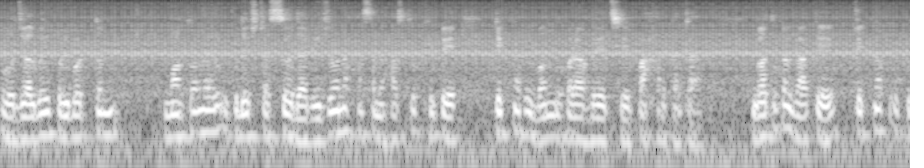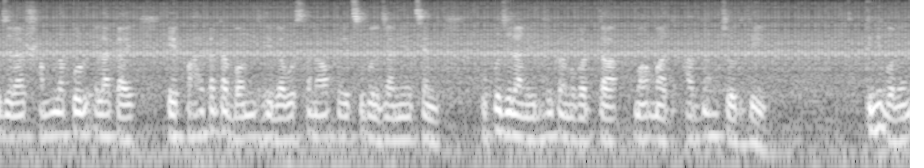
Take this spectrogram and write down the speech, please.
ও জলবায়ু পরিবর্তন মন্ত্রণালয়ের উপদেষ্টা সৈয়দা রিজওয়ানা হাসানের হস্তক্ষেপে টেকনাফে বন্ধ করা হয়েছে পাহাড় কাটা। গতকাল রাতে টেকনাফ উপজেলার সামলাপুর এলাকায় এই পাহাড় কাটা বন্ধে ব্যবস্থা নেওয়া হয়েছে বলে জানিয়েছেন উপজেলা নির্বাহী কর্মকর্তা মোহাম্মদ আদনান চৌধুরী। তিনি বলেন,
